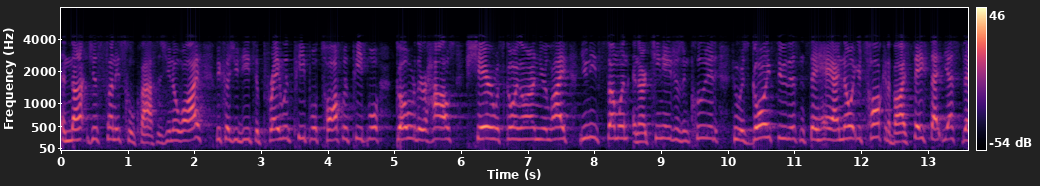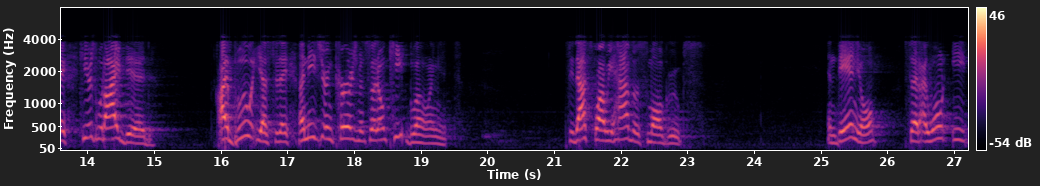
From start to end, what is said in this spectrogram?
and not just Sunday school classes. You know why? Because you need to pray with people, talk with people, go to their house, share what's going on in your life. You need someone, and our teenagers included, who is going through this and say, Hey, I know what you're talking about. I faced that yesterday. Here's what I did. I blew it yesterday. I need your encouragement so I don't keep blowing it. See, that's why we have those small groups. And Daniel said, I won't eat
